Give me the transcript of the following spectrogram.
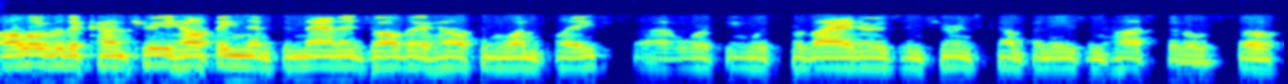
all over the country, helping them to manage all their health in one place, uh, working with providers, insurance companies, and hospitals. So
